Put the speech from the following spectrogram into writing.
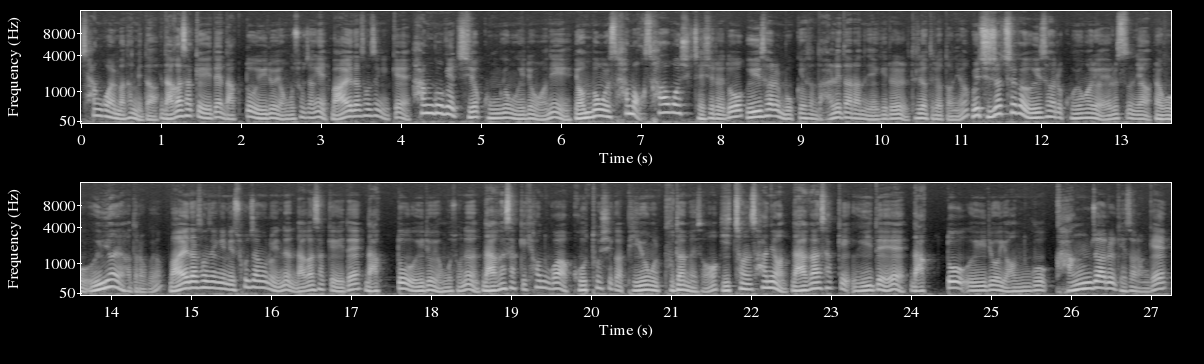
참고할 만합니다. 나가사키 의대 낙도의료연구소장인 마에다 선생님께 한국의 지역 공공의료원이 연봉을 3억, 4억 원씩 제시를 해도 의사를 못 구해서 난리다라는 얘기를 들려드렸더니요. 왜 지자체가 의사를 고용하려 애를 쓰느냐라고 의아해 하더라고요. 마에다 선생님이 소장으로 있는 나가사키 의대 낙도 의료연구소는 나가사키 현과 고토시가 비용을 부담해서 2004년 나가사키 의대에 낙도 의료 연구 강좌를 개설한 게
